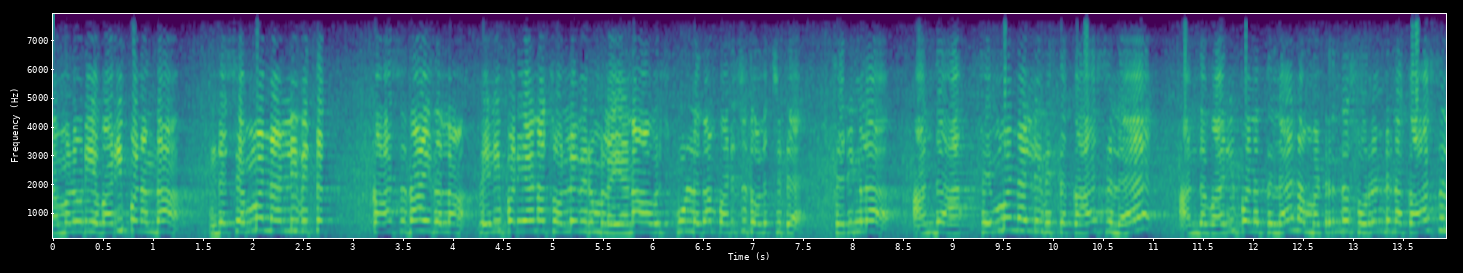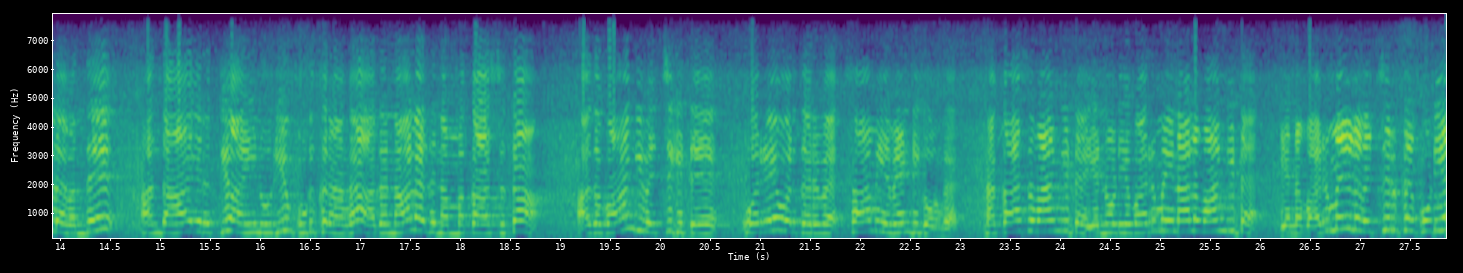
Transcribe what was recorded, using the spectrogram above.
நம்மளுடைய வரி பணம் தான் இந்த செம்மண் அள்ளி வித்த காசு தான் இதெல்லாம். வெளிப்படையா நான் சொல்ல விரும்பல. ஏன்னா அவர் ஸ்கூல்ல தான் படிச்சு தொலைச்சிட்டேன். சரிங்களா? அந்த செம்மண் அள்ளி வித்த காசுல அந்த வரி பணத்துல நம்மகிட்ட இருந்து சுரண்டின காசுல வந்து அந்த ஆயிரத்தையும் ஐநூறையும் கொடுக்குறாங்க. அதனால அது நம்ம காசு தான். அதை வாங்கி வச்சுக்கிட்டு ஒரே ஒரு தடவை சாமியை வேண்டிக்கோங்க. நான் காசை வாங்கிட்டேன். என்னுடைய வறுமையினால வாங்கிட்டேன். என்னை வறுமையில வச்சிருக்கக்கூடிய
